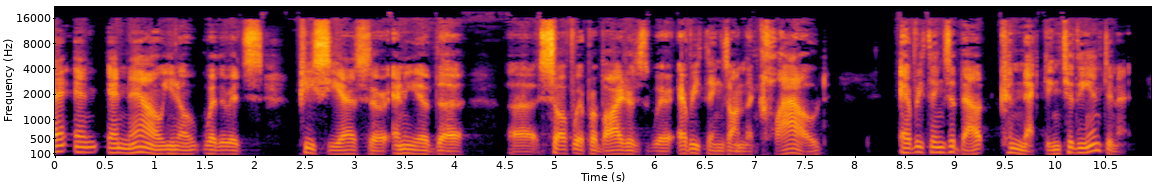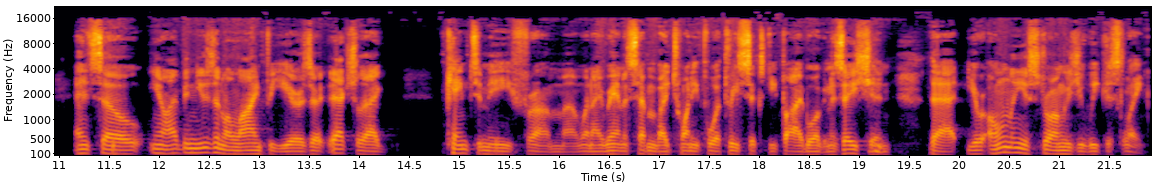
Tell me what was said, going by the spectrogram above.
And, and and now you know whether it's PCS or any of the uh, software providers where everything's on the cloud everything's about connecting to the internet. And so, you know, I've been using a line for years. Actually, I came to me from uh, when I ran a 7 by 24 365 organization mm-hmm. that you're only as strong as your weakest link.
